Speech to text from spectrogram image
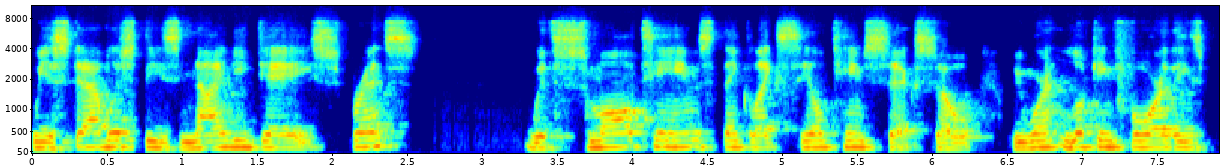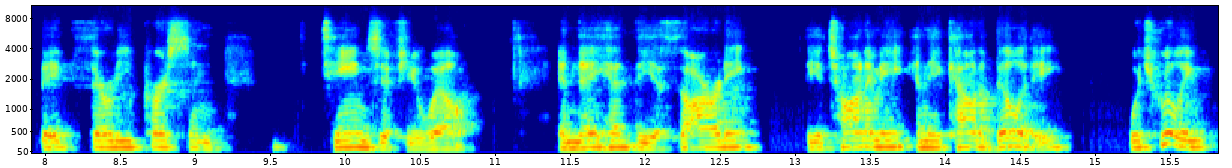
We established these 90 day sprints with small teams, think like SEAL Team Six. So we weren't looking for these big 30 person teams, if you will. And they had the authority, the autonomy, and the accountability, which really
